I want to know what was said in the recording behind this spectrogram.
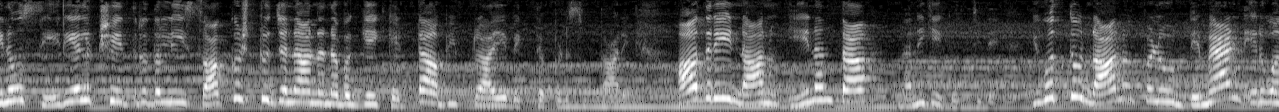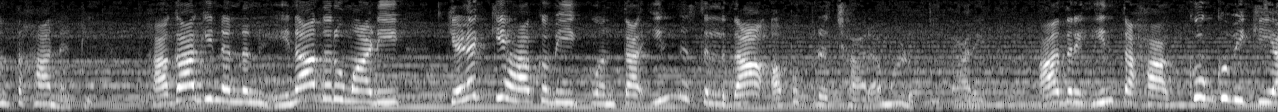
ಇನ್ನು ಸೀರಿಯಲ್ ಕ್ಷೇತ್ರದಲ್ಲಿ ಸಾಕಷ್ಟು ಜನ ನನ್ನ ಬಗ್ಗೆ ಕೆಟ್ಟ ಅಭಿಪ್ರಾಯ ವ್ಯಕ್ತಪಡಿಸುತ್ತಾರೆ. ಆದರೆ ನಾನು ಏನಂತ ನನಗೆ ಗೊತ್ತಿದೆ. ಇವತ್ತು ನಾನೊಬ್ಬಳು ಡಿಮ್ಯಾಂಡ್ ಇರುವಂತಹ ನಟಿ. ಹಾಗಾಗಿ ನನ್ನನ್ನು ಏನಾದರೂ ಮಾಡಿ ಕೆಳಕ್ಕೆ ಹಾಕಬೇಕು ಅಂತ ಇಲ್ಲ ಸಲ್ಲದ ಅಪಪ್ರಚಾರ ಮಾಡುತ್ತಿದ್ದಾರೆ. ಆದರೆ ಇಂತಹ ಕುಗ್ಗುವಿಕೆಯ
